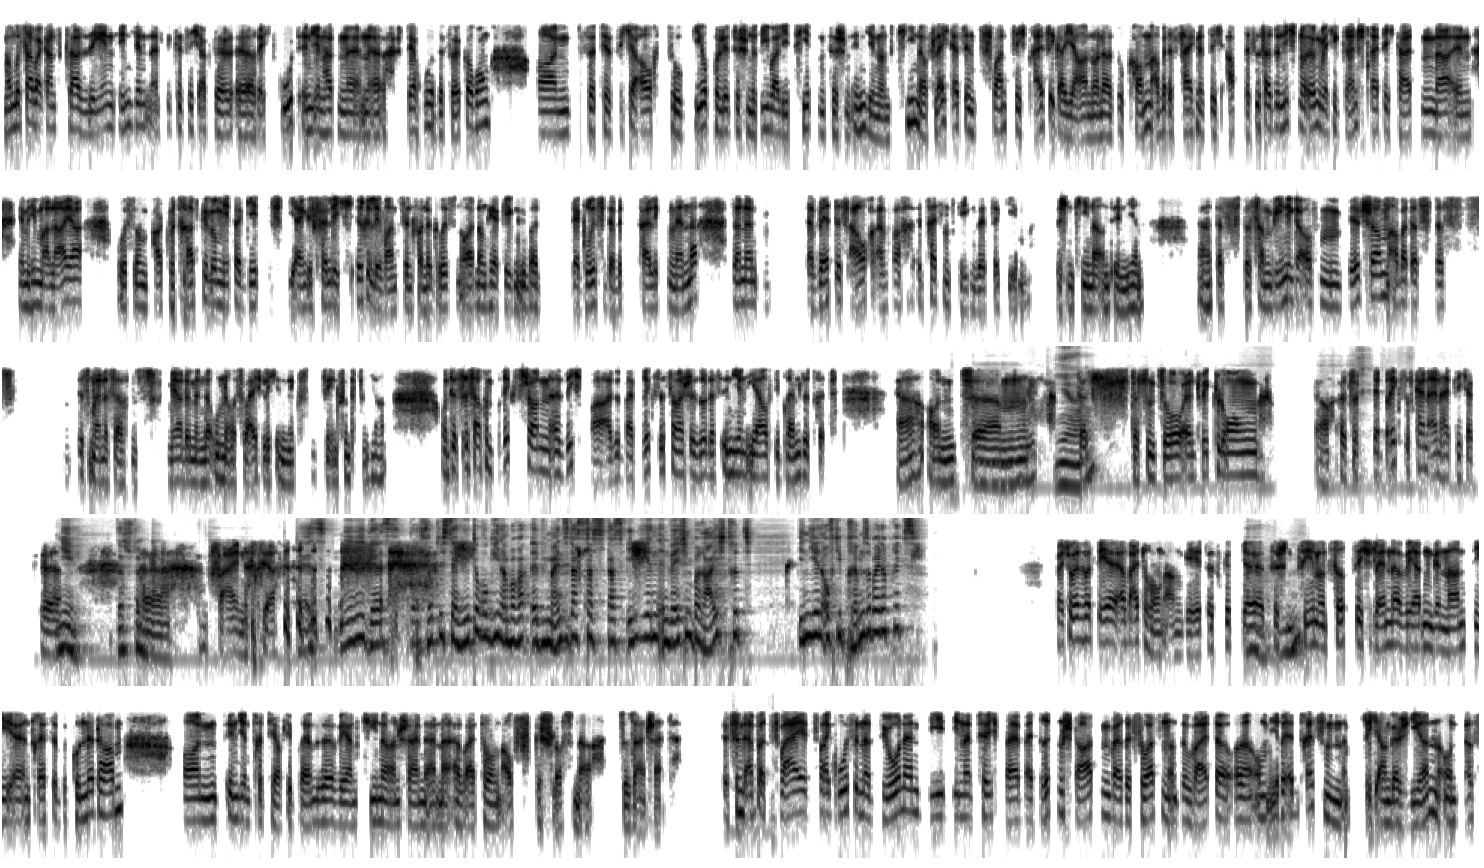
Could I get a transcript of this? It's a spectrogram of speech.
Man muss aber ganz klar sehen, Indien entwickelt sich aktuell äh, recht gut. Indien hat eine, eine sehr hohe Bevölkerung und wird jetzt sicher auch zu geopolitischen Rivalitäten zwischen Indien und China vielleicht erst in 20, 30er Jahren oder so kommen, aber das zeichnet sich ab. Das ist also nicht nur irgendwelche Grenzstreitigkeiten da in, im Himalaya, wo es um ein paar Quadratkilometer geht, die eigentlich völlig irrelevant sind von der Größenordnung her gegenüber der Größe der beteiligten Länder, sondern da wird es auch einfach Interessensgegensätze geben zwischen China und Indien. Ja, das, das haben weniger auf dem Bildschirm, aber das, das ist meines Erachtens mehr oder minder unausweichlich in den nächsten 10, 15 Jahren. Und es ist auch im BRICS schon äh, sichtbar. Also bei BRICS ist zum Beispiel so, dass Indien eher auf die Bremse tritt. Ja, und ähm, ja. Das, das sind so Entwicklungen. Ja, also der BRICS ist kein einheitlicher äh, nee, das stimmt. Äh, Verein, ja. Der ist, nee, der ist, der ist wirklich sehr heterogen, aber äh, wie meinen Sie das, dass, dass Indien, in welchem Bereich tritt Indien auf die Bremse bei der BRICS? Beispielsweise was die Erweiterung angeht. Es gibt ja, ja. zwischen mhm. 10 und 40 Länder werden genannt, die Interesse bekundet haben. Und Indien tritt hier auf die Bremse, während China anscheinend einer Erweiterung aufgeschlossener zu sein scheint es sind einfach zwei, zwei große Nationen, die, die natürlich bei, bei dritten Staaten, bei Ressourcen und so weiter äh, um ihre Interessen sich engagieren. Und das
